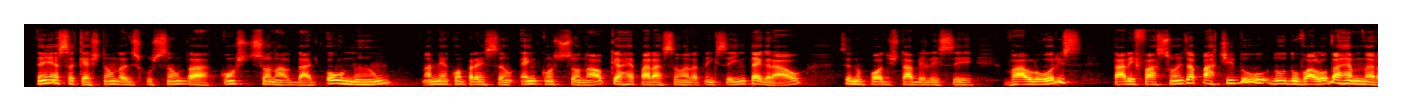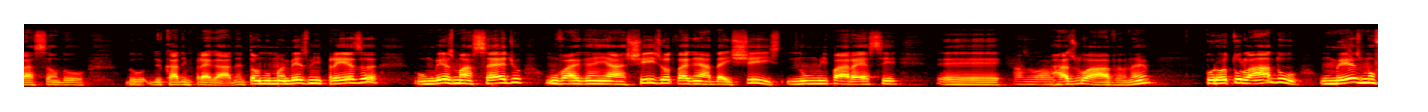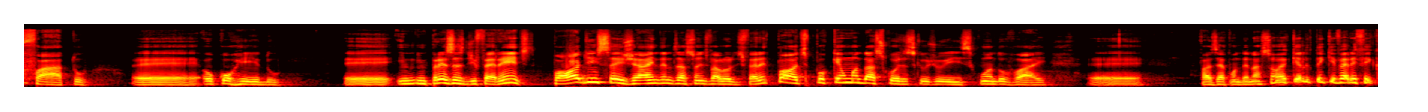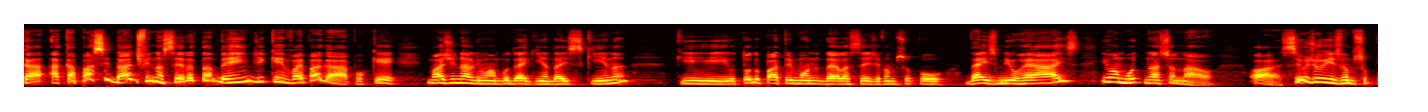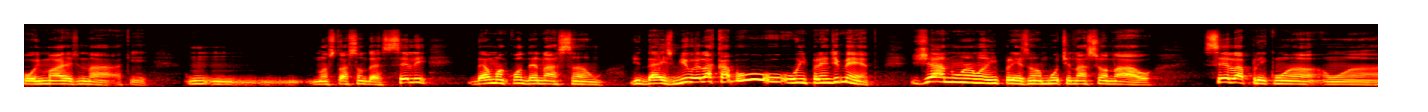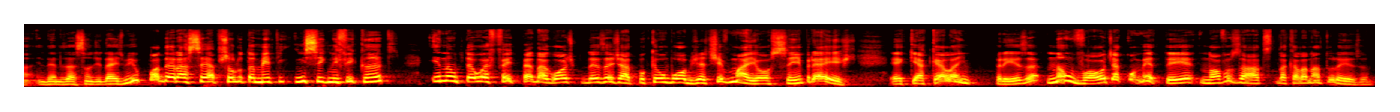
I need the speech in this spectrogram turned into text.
tem essa questão da discussão da constitucionalidade ou não na minha compreensão, é inconstitucional, porque a reparação ela tem que ser integral. Você não pode estabelecer valores, tarifações a partir do, do, do valor da remuneração do, do, de cada empregado. Então, numa mesma empresa, o mesmo assédio, um vai ganhar X, outro vai ganhar 10X, não me parece é, razoável. razoável né? Por outro lado, o mesmo fato é, ocorrido é, em empresas diferentes pode ensejar indenizações de valores diferentes? Pode, porque uma das coisas que o juiz, quando vai é, fazer a condenação, é que ele tem que verificar a capacidade financeira também de quem vai pagar. Porque imagina ali uma bodeguinha da esquina que o, todo o patrimônio dela seja, vamos supor, 10 mil reais e uma multinacional. Ora, se o juiz, vamos supor, imaginar aqui, um, um, uma situação dessa, se ele der uma condenação de 10 mil, ele acaba o, o empreendimento. Já numa empresa, uma multinacional, se ele aplica uma, uma indenização de 10 mil, poderá ser absolutamente insignificante e não ter o efeito pedagógico desejado, porque o objetivo maior sempre é este, é que aquela empresa não volte a cometer novos atos daquela natureza.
